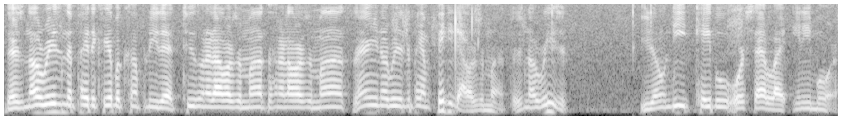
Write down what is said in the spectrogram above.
There's no reason to pay the cable company that $200 a month, $100 a month. There ain't no reason to pay them $50 a month. There's no reason. You don't need cable or satellite anymore.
